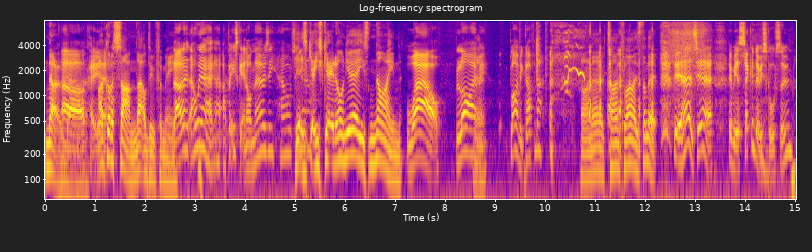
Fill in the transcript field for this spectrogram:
no. Oh, no. okay, yeah. I've got a son. That'll do for me. Oh yeah, I bet he's getting on now, is he? How old is yeah, he? he's, he's getting on. Yeah, he's nine. Wow, blimey, blimey, governor. I know. Time flies, doesn't it? it has, yeah. He'll be a secondary school soon.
